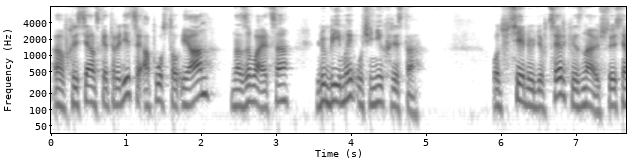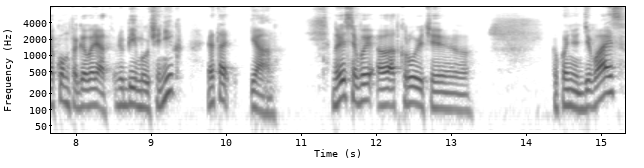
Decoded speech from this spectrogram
э, в христианской традиции апостол Иоанн называется любимый ученик Христа. Вот все люди в церкви знают, что если о ком-то говорят любимый ученик, это Иоанн. Но если вы э, откроете э, какой-нибудь девайс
